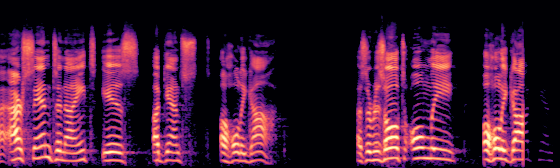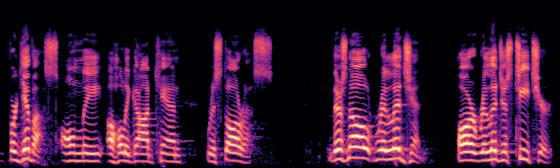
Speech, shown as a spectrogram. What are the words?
Our sin tonight is against a holy God. As a result, only a holy God can forgive us, only a holy God can restore us. There's no religion or religious teacher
